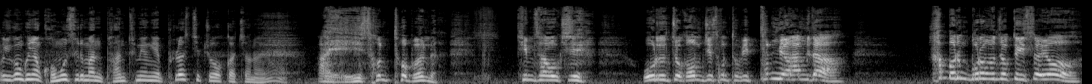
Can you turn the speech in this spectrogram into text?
어, 이건 그냥 거무스름한 반투명의 플라스틱 조각 같잖아요. 아, 이 손톱은 김상욱 씨 오른쪽 엄지 손톱이 분명합니다. 한 번은 물어본 적도 있어요.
